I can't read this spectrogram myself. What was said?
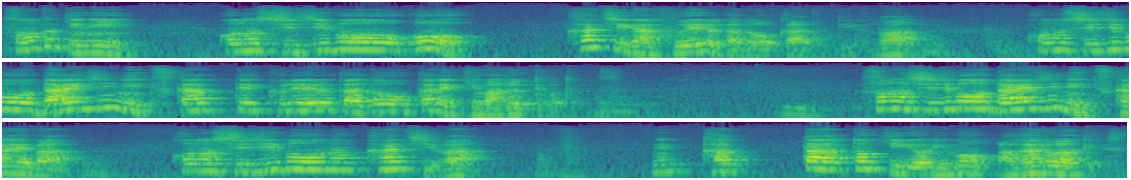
その時にこの支持棒を価値が増えるかどうかっていうのはこの支持棒を大事に使ってくれるかどうかで決まるってことですその支持棒を大事に使えばこの支持棒の価値は、ね、買った時よりも上がるわけです。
